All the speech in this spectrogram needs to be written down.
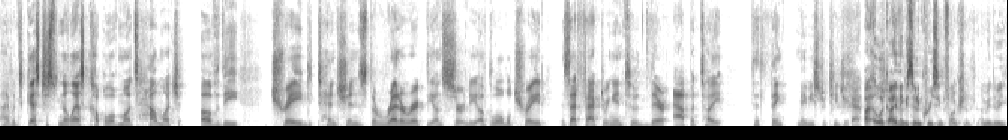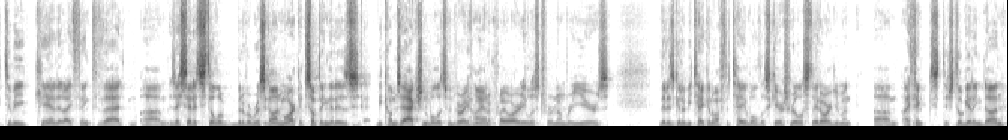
I would guess just in the last couple of months, how much of the trade tensions, the rhetoric, the uncertainty of global trade is that factoring into their appetite to think maybe strategic acquisition? look, I think it's an increasing function. I mean, to be to be candid, I think that, um, as I said, it's still a bit of a risk-on market. Something that is becomes actionable. It's been very high on a priority list for a number of years. That is going to be taken off the table. The scarce real estate argument. Um, I think they're still getting done,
